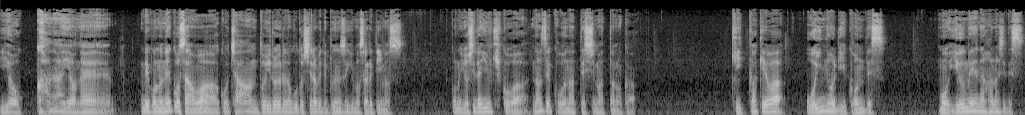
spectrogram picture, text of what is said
いや、おっかないよね。で、この猫さんは、こう、ちゃんといろいろなことを調べて分析もされています。この吉田由紀子は、なぜこうなってしまったのか。きっかけは、老いの離婚です。もう有名な話です。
